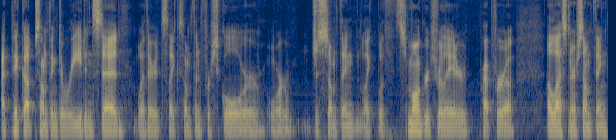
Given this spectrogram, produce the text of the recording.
I pick up something to read instead, whether it's like something for school or or just something like with small groups related or prep for a, a lesson or something.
